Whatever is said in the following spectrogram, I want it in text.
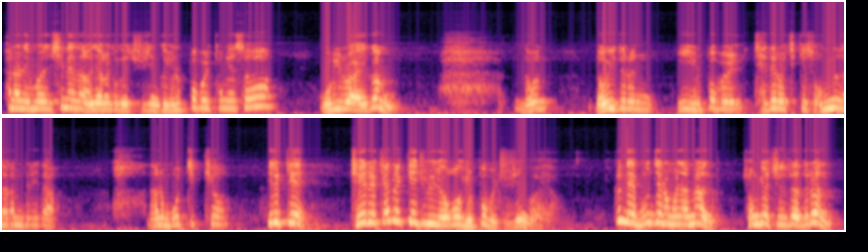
하나님은 신의 언약을 통해 주신 그 율법을 통해서 우리로 하여금 아, 너, 너희들은 이 율법을 제대로 지킬 수 없는 사람들이다. 아, 나는 못 지켜. 이렇게 죄를 깨닫게 해주려고 율법을 주신 거예요. 근데 문제는 뭐냐면 종교 지도자들은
